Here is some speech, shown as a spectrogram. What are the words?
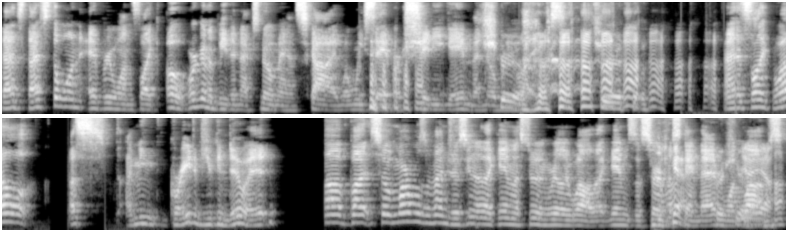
That's that's the one everyone's like, oh, we're gonna be the next No Man's Sky when we save our shitty game that nobody likes. True. And it's like, well, that's I mean, great if you can do it. Uh, but so Marvel's Avengers, you know, that game that's doing really well. That game's the service Yeah, game that everyone sure. loves. Uh-huh.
